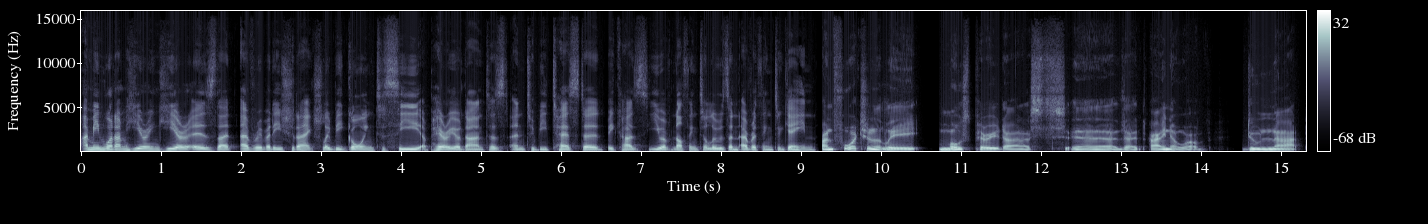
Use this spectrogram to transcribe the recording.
I mean, what I'm hearing here is that everybody should actually be going to see a periodontist and to be tested because you have nothing to lose and everything to gain. Unfortunately, most periodontists uh, that I know of do not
